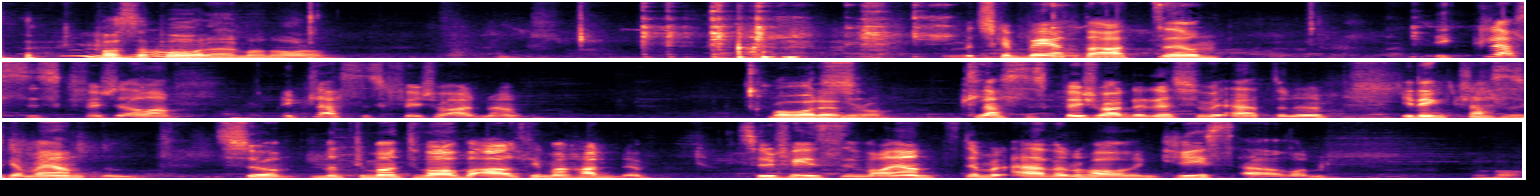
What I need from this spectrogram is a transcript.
Passa på där man har dem. Men du ska veta att eh, i klassisk eller, i klassisk feijoada Vad var det nu då? klassisk feijoada, det som vi äter nu, i den klassiska varianten så man tog man tillvara på allting man hade. Så det finns en variant där man även har grisöron. Jaha.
